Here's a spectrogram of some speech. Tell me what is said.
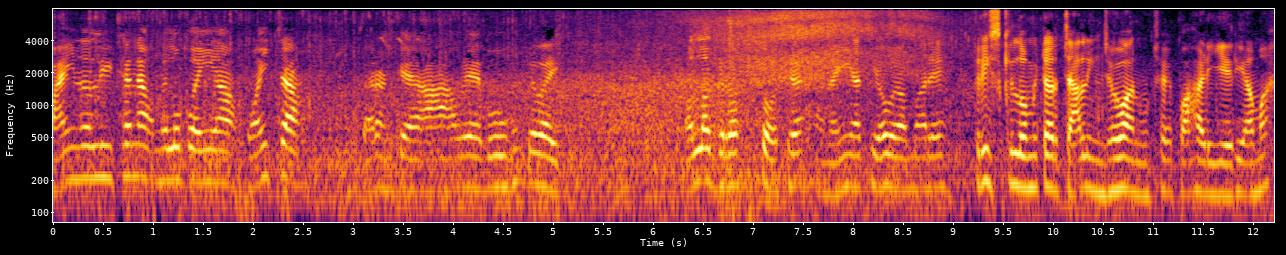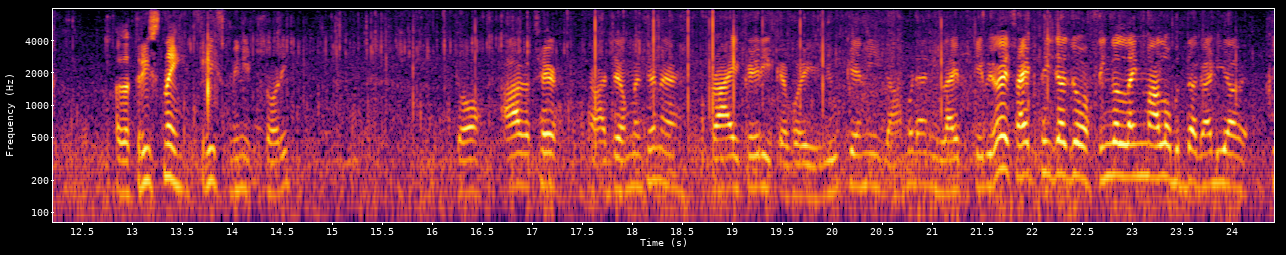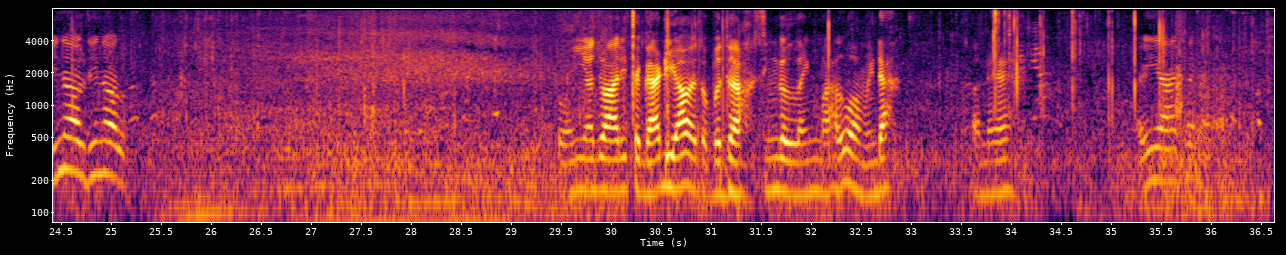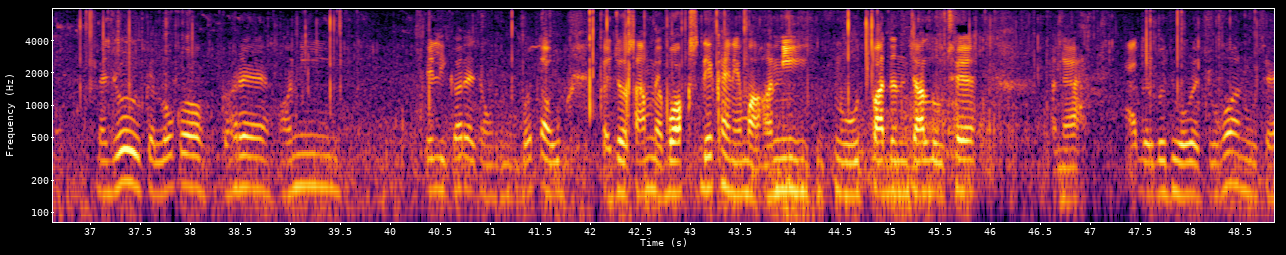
ફાઇનલી છે ને, અમે લોકો અહીંયા પહોંચ્યા. કારણ કે આ હવે બહુ શું કહેવાય, અલગ રસ્તો છે. અને અહીંયાથી હવે અમારે ત્રીસ કિલોમીટર ચાલીને જવાનું છે પહાડી એરિયામાં. એટલે ત્રીસ નહીં, ત્રીસ મિનિટ સોરી તો આ છે, આજે અમે છે ને ટ્રાય કરી કે ભાઈ યુકેની ગામડાની લાઈફ કેવી હોય સાઈડ થઈ જજો. સિંગલ લાઈનમાં હાલો, બધા ગાડી આવે. જીનલ જીનલ. તો અહીંયા જો આ રીતે ગાડી આવે તો બધા સિંગલ લાઈનમાં હાલવા માંડ્યા. અને અહીંયા છે ને, મેં જોયું કે લોકો ઘરે હની પેલી કરે છે, હું બતાવું. કે જો સામે બોક્સ દેખાય ને એમાં હનીનું ઉત્પાદન ચાલુ છે. અને આગળ બધું હવે જોવાનું છે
